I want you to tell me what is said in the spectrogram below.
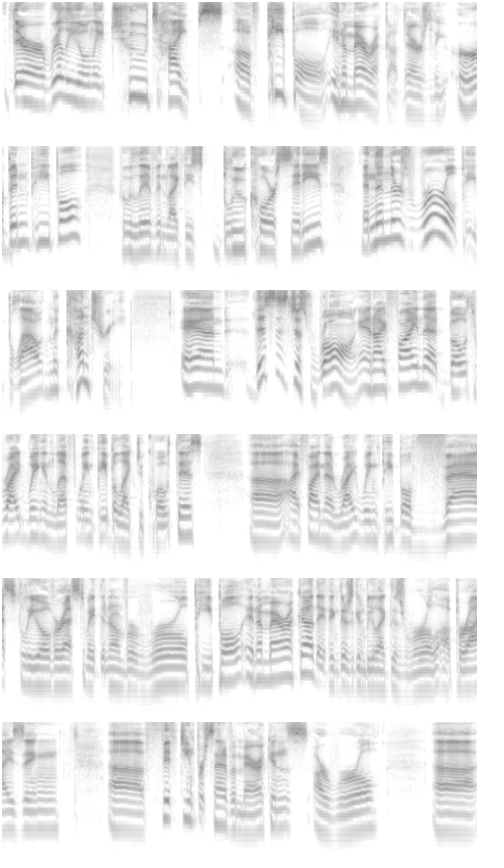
there are really only two types of people in America. There's the urban people who live in like these blue core cities, and then there's rural people out in the country. And this is just wrong. And I find that both right wing and left wing people like to quote this. Uh, I find that right wing people vastly overestimate the number of rural people in America. They think there's going to be like this rural uprising. Uh, 15% of Americans are rural uh,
